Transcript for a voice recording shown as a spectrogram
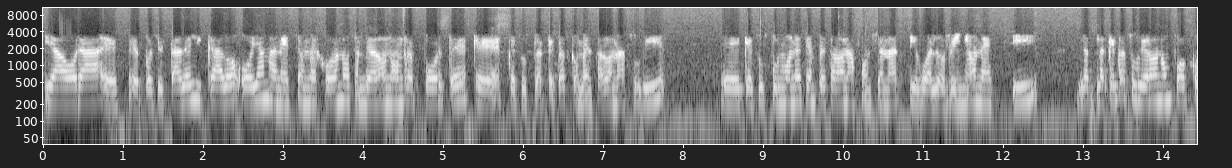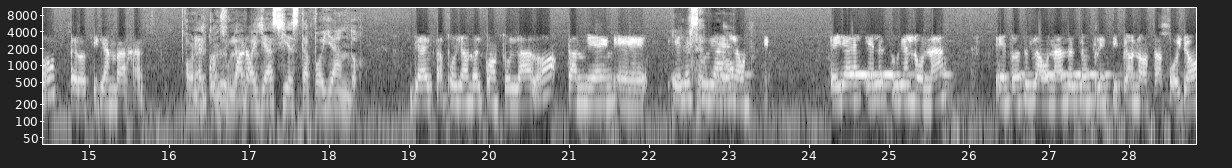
y ahora este pues está delicado. Hoy amaneció mejor, nos enviaron un reporte que, que sus plaquetas comenzaron a subir, eh, que sus pulmones ya empezaron a funcionar, igual los riñones. Y las plaquetas subieron un poco, pero siguen bajas. Ahora, el consulado bueno, allá sí está apoyando. ya está apoyando el consulado. También eh, él ¿El estudia en la uni- ella, él estudia en la UNAM, entonces la UNAM desde un principio nos apoyó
